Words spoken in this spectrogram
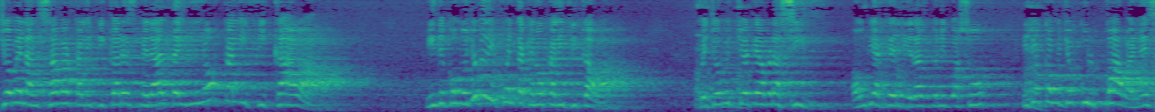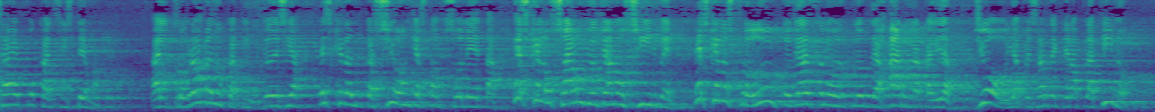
Yo me lanzaba a calificar Esmeralda y no calificaba. Y de como yo me di cuenta que no calificaba, pues yo llegué a Brasil, a un viaje de liderazgo en Iguazú, y yo como yo culpaba en esa época al sistema al programa educativo. Yo decía, es que la educación ya está obsoleta, es que los audios ya no sirven, es que los productos ya los, los dejaron la calidad. Yo, y a pesar de que era platino,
